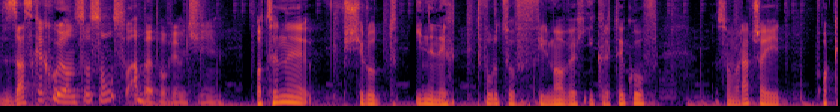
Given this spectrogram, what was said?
zaskakująco są słabe, powiem ci. Oceny wśród innych twórców filmowych i krytyków są raczej ok.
